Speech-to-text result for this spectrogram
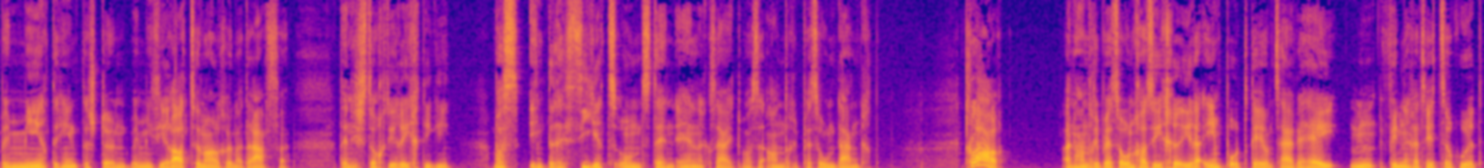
Wenn wir dahinter stehen, wenn wir sie rational können treffen können, dann ist es doch die richtige. Was interessiert es uns denn, ehrlich gesagt, was eine andere Person denkt? Klar, eine andere Person kann sicher ihren Input geben und sagen, hey, hm, finde ich jetzt nicht so gut.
